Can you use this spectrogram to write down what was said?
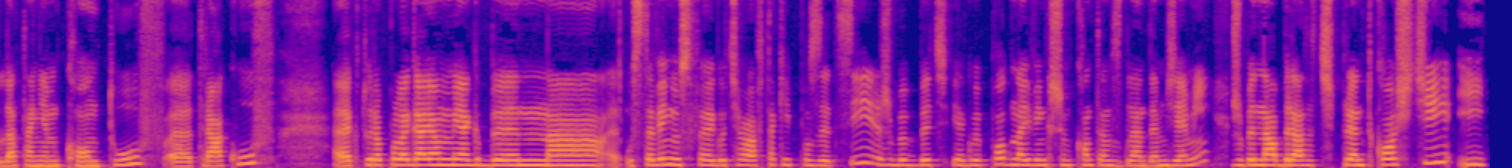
lataniem kątów, e, traków, e, które polegają jakby na ustawieniu swojego ciała w takiej pozycji, żeby być jakby pod największym kątem względem Ziemi, żeby nabrać prędkości i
